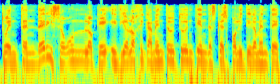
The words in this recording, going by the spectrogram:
tu, entender y según lo que ideológicamente tú entiendes que es políticamente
